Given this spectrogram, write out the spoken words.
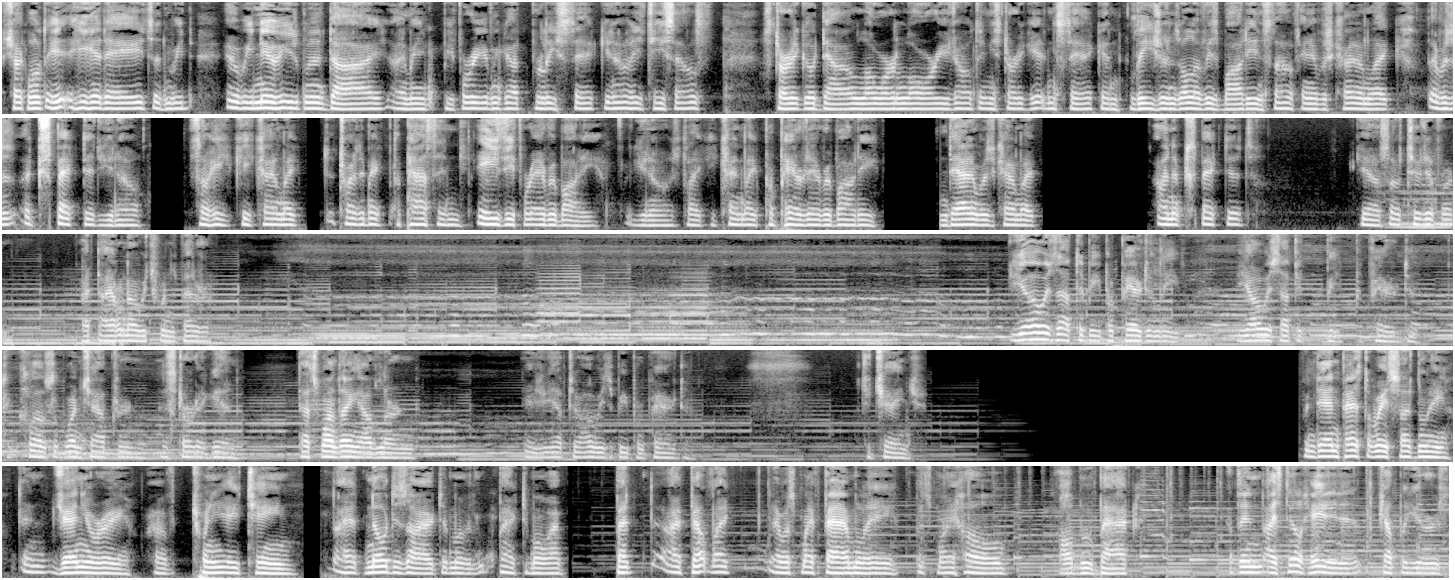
Chuck, well, he, he had AIDS, and we and we knew he was going to die. I mean, before he even got really sick, you know, his T cells started to go down lower and lower, you know, then he started getting sick and lesions all over his body and stuff. And it was kind of like, it was expected, you know. So he, he kind of like tried to make the passing easy for everybody. You know, it's like he kind of like prepared everybody. And Dan was kind of like unexpected. Yeah, so two different. I, I don't know which one's better. You always have to be prepared to leave. You always have to be prepared to, to close one chapter and start again. That's one thing I've learned is you have to always be prepared to, to change. When Dan passed away suddenly in January of 2018, I had no desire to move back to Moab, but I felt like that was my family, it was my home. I'll move back. And then I still hated it a couple years.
